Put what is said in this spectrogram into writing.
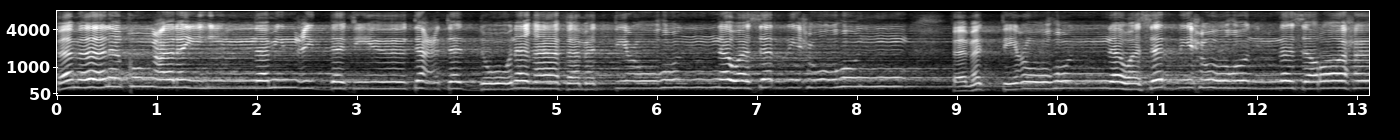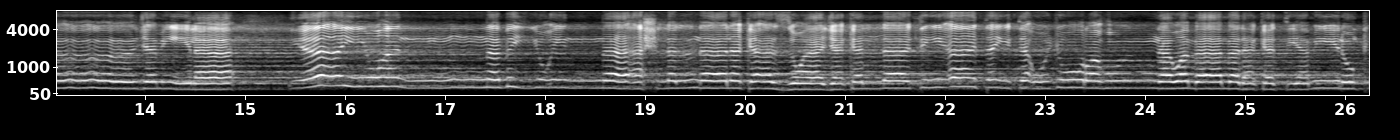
فما لكم عليهن من عدة تعتدونها فمتعوهن وسرحوهن فمتعوهن وسرحوهن سراحا جميلا. يا أيها النبي إنا أحللنا لك أزواجك اللاتي آتيت أجورهن وما ملكت يمينك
